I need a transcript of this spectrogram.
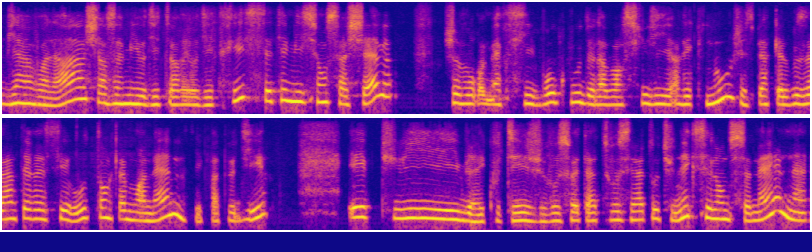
Eh bien voilà, chers amis auditeurs et auditrices, cette émission s'achève. Je vous remercie beaucoup de l'avoir suivie avec nous. J'espère qu'elle vous a intéressé autant qu'à moi-même, c'est pas peu dire. Et puis, bien, écoutez, je vous souhaite à tous et à toutes une excellente semaine.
